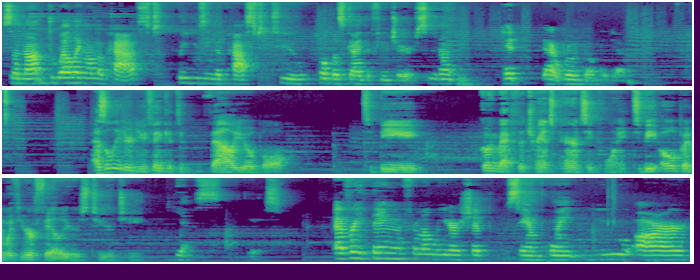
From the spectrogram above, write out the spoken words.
So not dwelling on the past, but using the past to help us guide the future so we don't hit that road bump again. As a leader, do you think it's valuable to be going back to the transparency point, to be open with your failures to your team? Yes. Yes. everything from a leadership standpoint, you are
